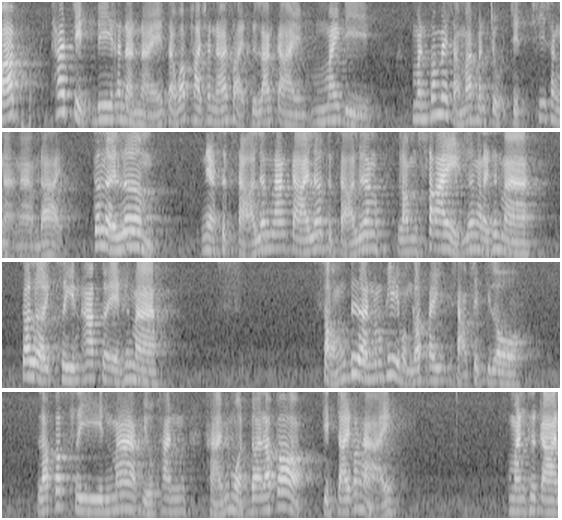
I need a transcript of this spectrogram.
ปั๊บถ้าจิตดีขนาดไหน แต่ว่าภาชนะใส่คือร่างกายไม่ดี มันก็ไม่สามารถบรรจุจิตที่สง่างามได้ ก็เลยเริ่มเนี่ยศึกษาเรื่องร่างกาย เริ่มศึกษาเรื่องลำไส้เรื่องอะไรขึ้นมา ก็เลยคลีนอัพตัวเองขึ้นมา สองเดือนมั้งพี่ผมลดไป 30 กิโล แล้วก็คลีนมากผิวพรรณหายไปหมดโดยแล้วก็จิตใจก็หาย มันคือการ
